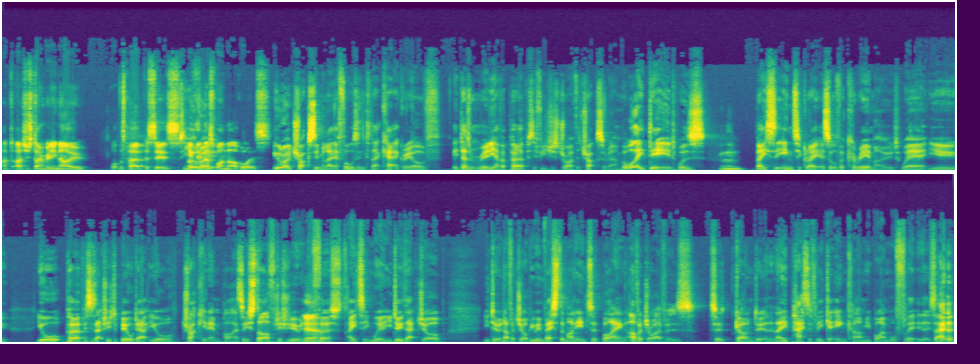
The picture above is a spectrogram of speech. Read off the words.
I, I just don't really know what the purpose is. So Euro, I think that's one that I've always. Euro Truck Simulator falls into that category of it doesn't really have a purpose if you just drive the trucks around. But what they did was mm. basically integrate a sort of a career mode where you your purpose is actually to build out your trucking empire. So you start off just you and yeah. your first 18 wheel, you do that job, you do another job, you invest the money into buying other drivers to go and do it, and then they passively get income, you buy more fleet. So I had a,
